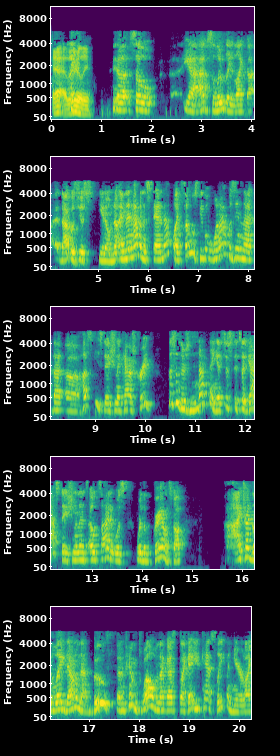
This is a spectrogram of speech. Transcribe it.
yeah, literally. Yeah. So, yeah, absolutely. Like uh, that was just, you know, no- and then having to stand up. Like some of those people, when I was in that that uh, Husky station in Cache Creek, listen, there's nothing. It's just it's a gas station, and then it's outside. It was where the Greyhound stopped. I tried to lay down in that booth, and I'm 12, and that guy's like, "Hey, you can't sleep in here. Like,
